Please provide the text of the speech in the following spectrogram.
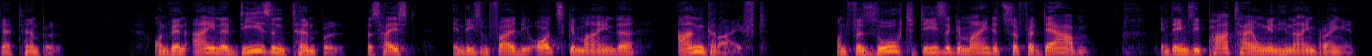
der Tempel. Und wenn einer diesen Tempel, das heißt in diesem Fall die Ortsgemeinde, angreift und versucht, diese Gemeinde zu verderben, indem sie Parteiungen hineinbringen,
